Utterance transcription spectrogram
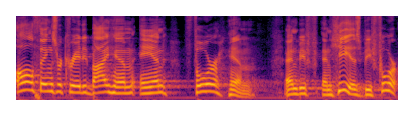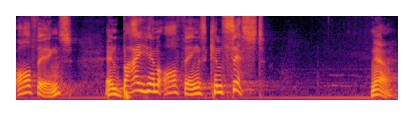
all things were created by him and for him. and, and he is before all things, and by him all things consist. Now,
